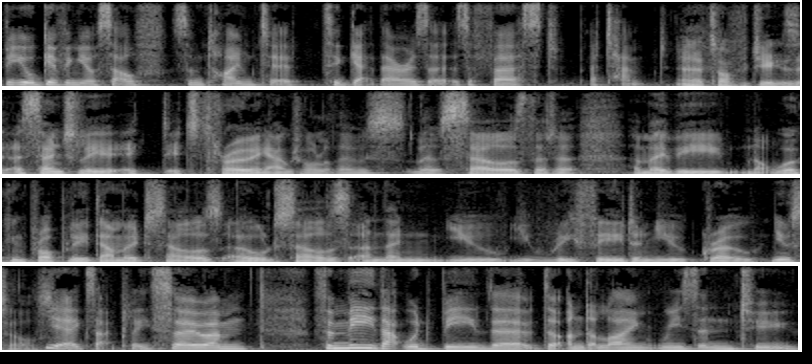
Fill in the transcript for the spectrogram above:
but you're giving yourself some time to, to get there as a, as a first attempt. And autophagy is essentially it, it's throwing out all of those those cells that are, are maybe not working properly, damaged cells, old cells, and then you you refeed and you grow new cells. Yeah, exactly. So um, for me, that would be the the underlying reason to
